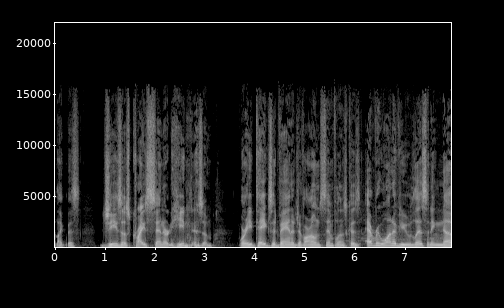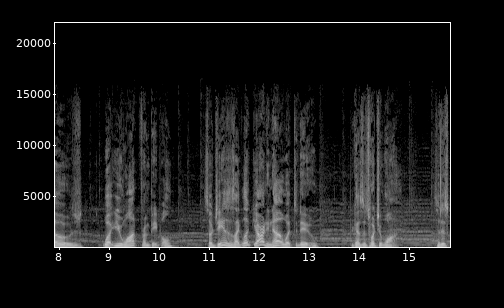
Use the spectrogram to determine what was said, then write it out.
like this Jesus Christ centered hedonism, where he takes advantage of our own sinfulness because every one of you listening knows what you want from people. So Jesus is like, look, you already know what to do because it's what you want. So just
